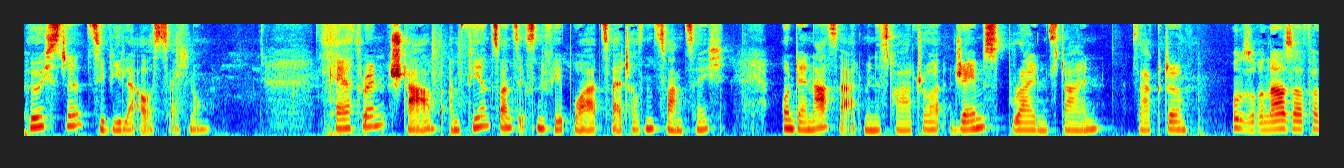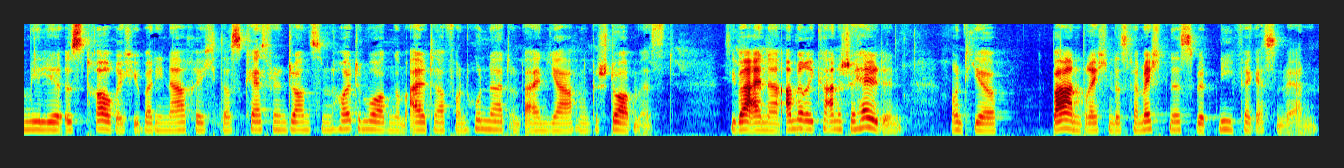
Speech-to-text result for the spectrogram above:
höchste zivile Auszeichnung. Catherine starb am 24. Februar 2020 und der NASA-Administrator James Bridenstine sagte, Unsere NASA-Familie ist traurig über die Nachricht, dass Katherine Johnson heute Morgen im Alter von 101 Jahren gestorben ist. Sie war eine amerikanische Heldin und ihr bahnbrechendes Vermächtnis wird nie vergessen werden.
